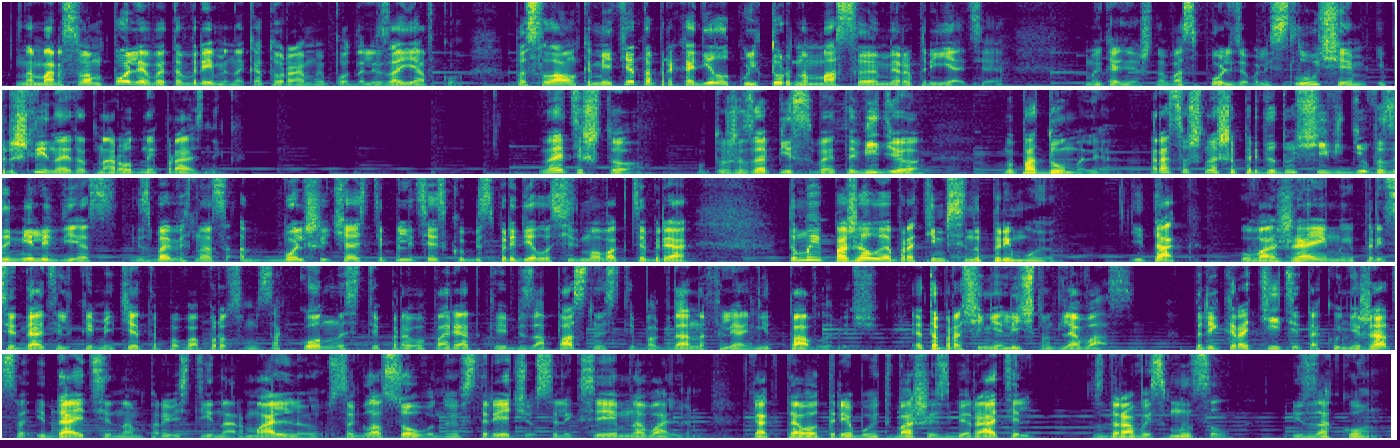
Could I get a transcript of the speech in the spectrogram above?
На Марсовом поле в это время, на которое мы подали заявку, по словам комитета проходило культурно-массовое мероприятие. Мы, конечно, воспользовались случаем и пришли на этот народный праздник. Знаете что? Вот уже записывая это видео, мы подумали, раз уж наши предыдущие видео возымели вес, избавив нас от большей части полицейского беспредела 7 октября, то мы, пожалуй, обратимся напрямую. Итак, уважаемый председатель комитета по вопросам законности, правопорядка и безопасности Богданов Леонид Павлович. Это обращение лично для вас. Прекратите так унижаться и дайте нам провести нормальную, согласованную встречу с Алексеем Навальным, как того требует ваш избиратель, здравый смысл – и закон.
